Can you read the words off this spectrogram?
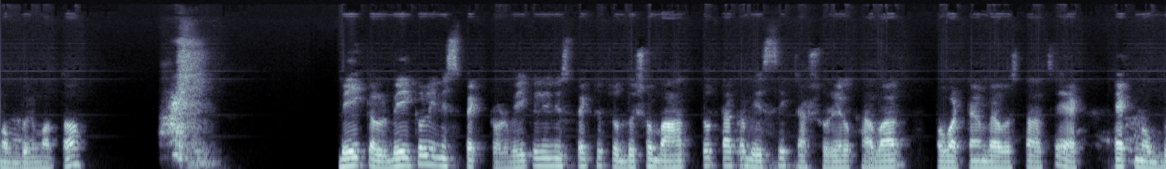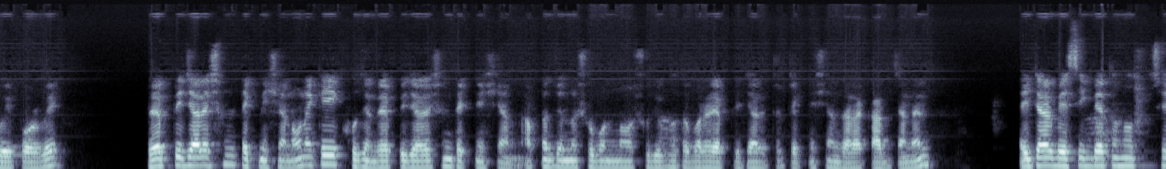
নব্বইয়ের মতো। Vehicle vehicle inspector vehicle inspector চোদ্দশো বাহাত্তর টাকা বেসিক চারশো রেল খাবার ওভারটাইম ব্যবস্থা আছে, এক এক নব্বই পড়বে। রেফ্রিজারেশন টেকনিশিয়ান অনেকেই খুঁজেন রেফ্রিজারেশন টেকনিশিয়ান আপনার জন্য সুবর্ণ সুযোগ হতে পারে রেফ্রিজারেটর টেকনিশিয়ান যারা কাজ জানেন। এইটার বেসিক বেতন হচ্ছে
